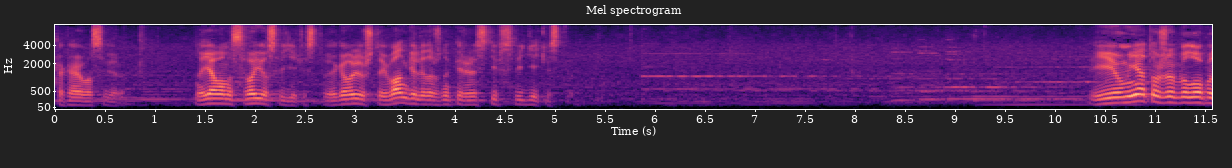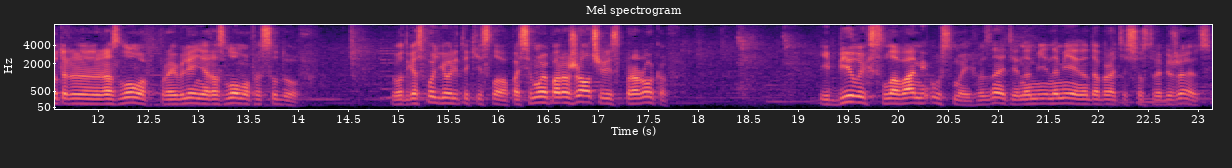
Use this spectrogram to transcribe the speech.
какая у вас вера, но я вам свое свидетельство. Я говорю, что Евангелие должно перерасти в свидетельство. И у меня тоже был опыт разломов, проявления разломов и судов. И вот Господь говорит такие слова. «Посему я поражал через пророков, и бил их словами уст моих. Вы знаете, на, на меня иногда братья и сестры обижаются,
